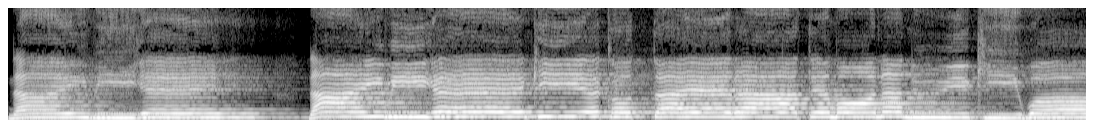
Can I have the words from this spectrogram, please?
ないびえ、ないびえ、消え答えらてもなぬ息は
